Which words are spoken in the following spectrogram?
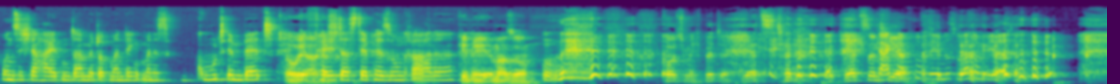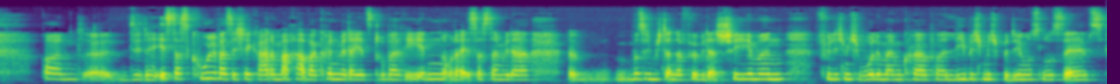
Unsicherheiten damit, ob man denkt, man ist gut im Bett, Oh ja, gefällt das- das, der Person gerade. Geht mir immer so. Coach mich bitte. Jetzt. Jetzt und Gar hier. kein Problem, das machen wir. Und äh, ist das cool, was ich hier gerade mache, aber können wir da jetzt drüber reden? Oder ist das dann wieder, äh, muss ich mich dann dafür wieder schämen? Fühle ich mich wohl in meinem Körper? Liebe ich mich bedingungslos selbst?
